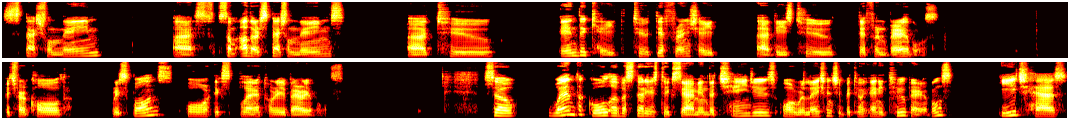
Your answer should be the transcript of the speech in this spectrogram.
special name uh, some other special names uh, to indicate, to differentiate uh, these two different variables, which are called response or explanatory variables. So when the goal of a study is to examine the changes or relationship between any two variables, each has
